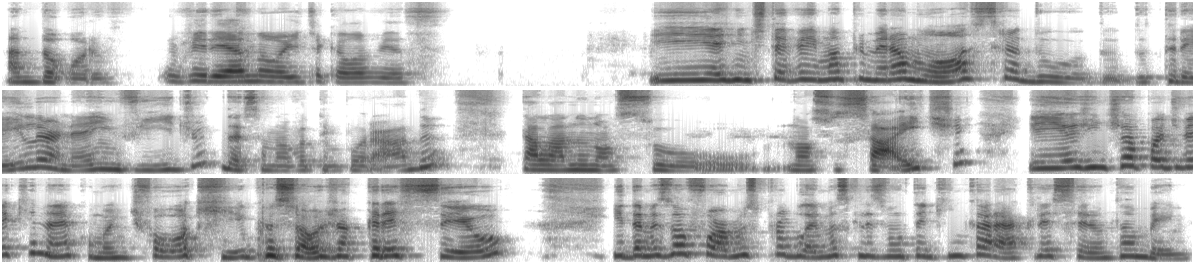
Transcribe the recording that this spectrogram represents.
adoro. Virei à noite aquela vez. E a gente teve uma primeira amostra do, do, do, trailer, né, em vídeo dessa nova temporada. Tá lá no nosso, nosso site. E a gente já pode ver que, né, como a gente falou aqui, o pessoal já cresceu. E da mesma forma, os problemas que eles vão ter que encarar cresceram também.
